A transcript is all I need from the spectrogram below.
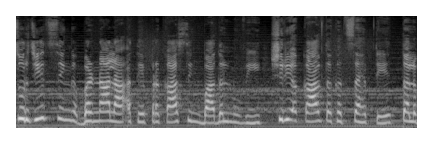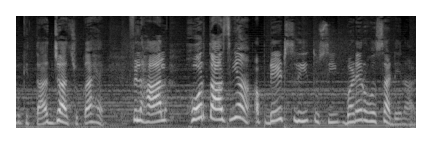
ਸੁਰਜੀਤ ਸਿੰਘ ਬਰਨਾਲਾ ਅਤੇ ਪ੍ਰਕਾਸ਼ ਸਿੰਘ ਬਾਦਲ ਨੂੰ ਵੀ ਸ਼੍ਰੀ ਅਕਾਲ ਤਖਤ ਸਾਹਿਬ ਤੇ ਤਲਬ ਕੀਤਾ ਜਾ ਚੁੱਕਾ ਹੈ। ਫਿਲਹਾਲ ਹੋਰ ਤਾਜ਼ੀਆਂ ਅਪਡੇਟਸ ਲਈ ਤੁਸੀਂ ਬਣੇ ਰਹੋ ਸਾਡੇ ਨਾਲ।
